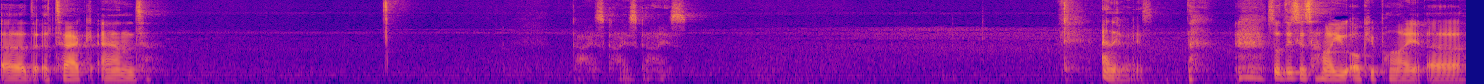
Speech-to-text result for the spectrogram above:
uh, the attack and guys, guys, guys. Anyways, so this is how you occupy uh,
